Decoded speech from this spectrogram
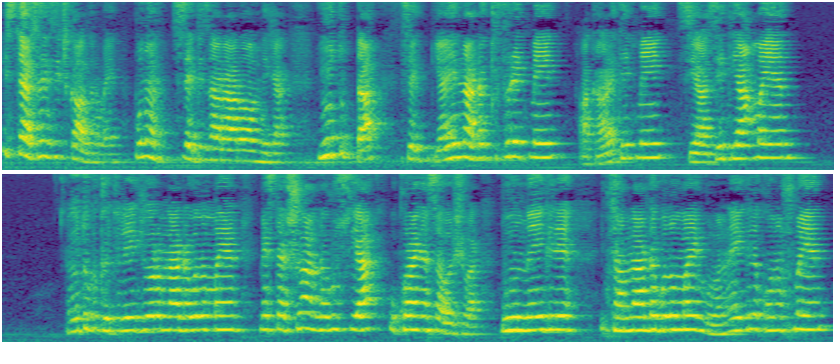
isterseniz hiç kaldırmayın. Bunun size bir zararı olmayacak. YouTube'da işte yayınlarda küfür etmeyin, hakaret etmeyin, siyaset yapmayın. YouTube'u kötüleyici yorumlarda bulunmayın. Mesela şu anda Rusya-Ukrayna savaşı var. Bununla ilgili ithamlarda bulunmayın. Bununla ilgili konuşmayın.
